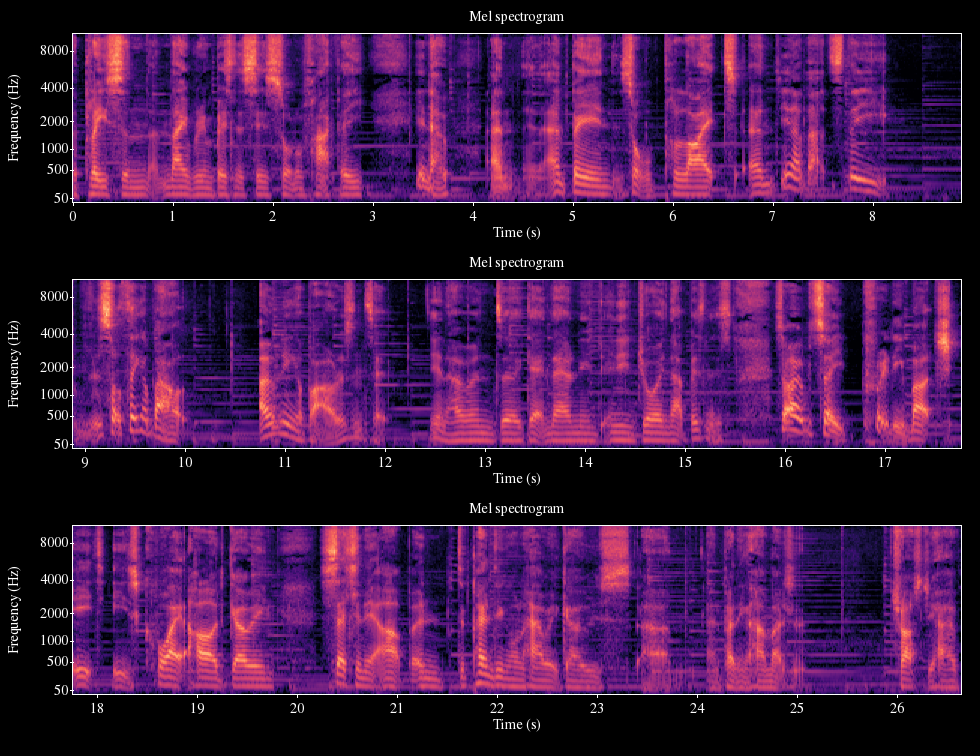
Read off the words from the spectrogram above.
the police and neighbouring businesses sort of happy, you know and and being sort of polite and you know that's the, the sort of thing about owning a bar isn't it? You know and uh, getting there and, and, enjoying that business. So i would say pretty much it is quite hard going setting it up and depending on how it goes um, and depending on how much trust you have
